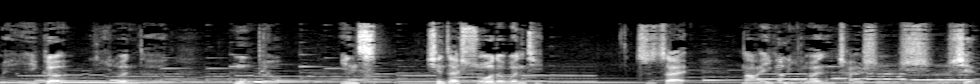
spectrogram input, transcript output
每一个理论的目标。因此，现在所有的问题只在哪一个理论才是实现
